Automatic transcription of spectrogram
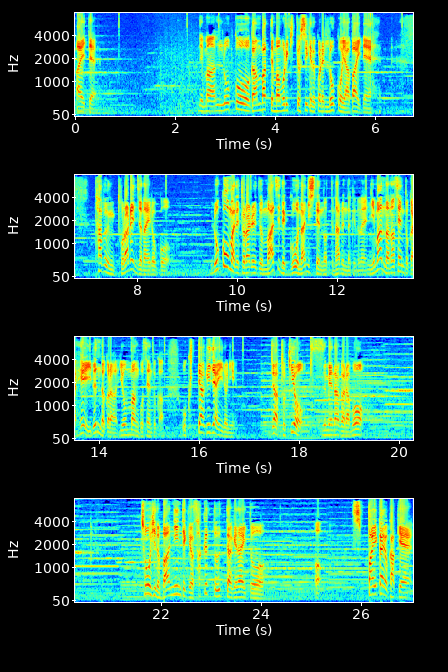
あえて。で、まあ、ロコを頑張って守りきってほしいけど、これロコやばいね。多分取られんじゃない？ロコ。ロコまで取られるとマジで GO 何してんのってなるんだけどね。2万7000とか兵いるんだから4万5000とか送ってあげりゃいいのに。じゃあ時を進めながらも、張飛の万人敵をサクッと撃ってあげないと、あ、失敗かよ、賭け。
